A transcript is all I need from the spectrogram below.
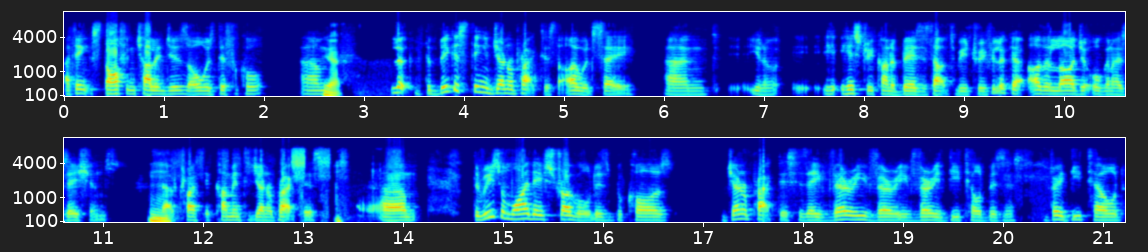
I think staffing challenges are always difficult. Um, yeah. Look, the biggest thing in general practice that I would say, and you know, history kind of bears this out to be true. If you look at other larger organizations mm. that have tried to come into general practice, um, the reason why they've struggled is because general practice is a very, very, very detailed business, very detailed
